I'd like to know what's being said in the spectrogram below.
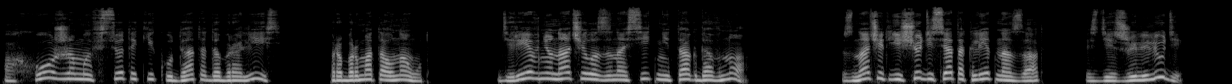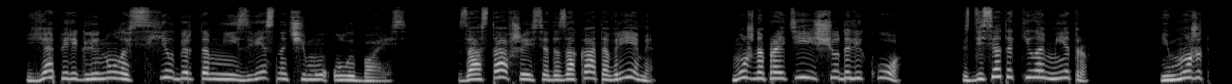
«Похоже, мы все-таки куда-то добрались», — пробормотал Наут. «Деревню начало заносить не так давно. Значит, еще десяток лет назад здесь жили люди». Я переглянулась с Хилбертом, неизвестно чему улыбаясь. За оставшееся до заката время можно пройти еще далеко, с десяток километров. И, может,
